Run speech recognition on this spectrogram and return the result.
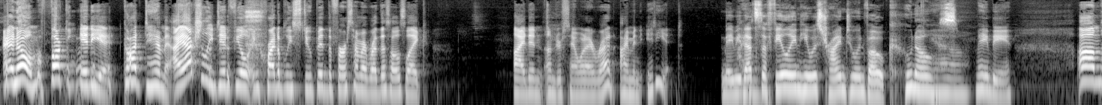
I know, I'm a fucking idiot. God damn it. I actually did feel incredibly stupid the first time I read this. I was like, I didn't understand what I read. I'm an idiot. Maybe that's the feeling he was trying to invoke. Who knows? Yeah, maybe. Um,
